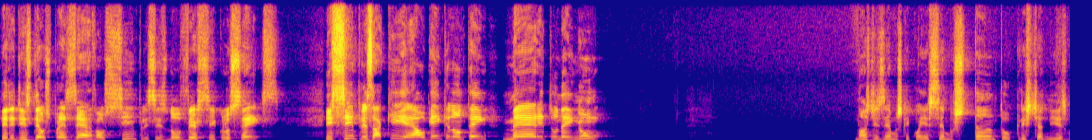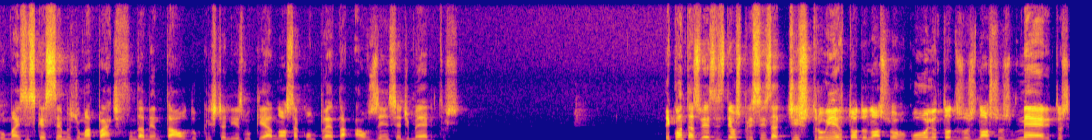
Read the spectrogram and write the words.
Ele diz: Deus preserva os simples no versículo 6. E simples aqui é alguém que não tem mérito nenhum. Nós dizemos que conhecemos tanto o cristianismo, mas esquecemos de uma parte fundamental do cristianismo, que é a nossa completa ausência de méritos. E quantas vezes Deus precisa destruir todo o nosso orgulho, todos os nossos méritos,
